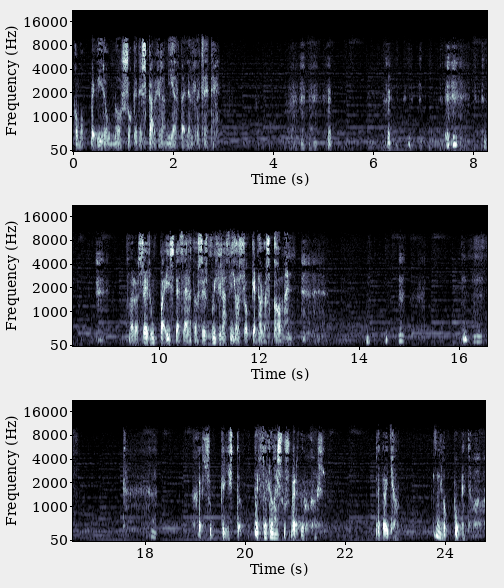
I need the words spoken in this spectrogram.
como pedir a un oso que descargue la mierda en el retrete. Para ser un país de cerdos es muy gracioso que no los coman. Jesucristo perdonó a sus verdugos, pero yo no puedo.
